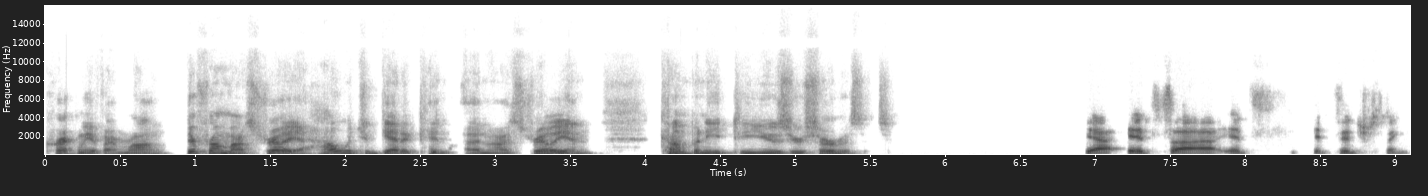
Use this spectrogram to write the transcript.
correct me if I'm wrong. They're from Australia. How would you get a, an Australian company to use your services? Yeah, it's uh, it's it's interesting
